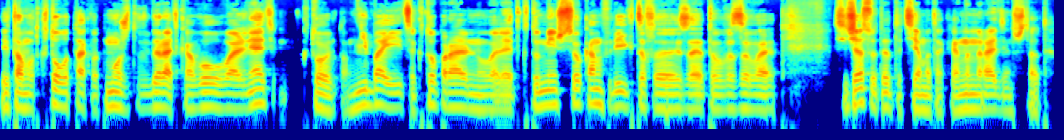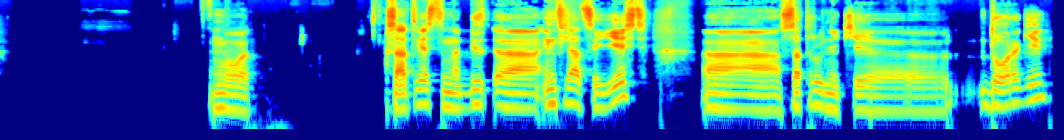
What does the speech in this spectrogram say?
И там вот кто вот так вот может выбирать, кого увольнять, кто там не боится, кто правильно увольняет, кто меньше всего конфликтов э, из-за этого вызывает. Сейчас вот эта тема такая номер один в Штатах. Вот. Соответственно, без, э, инфляция есть, э, сотрудники дороги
